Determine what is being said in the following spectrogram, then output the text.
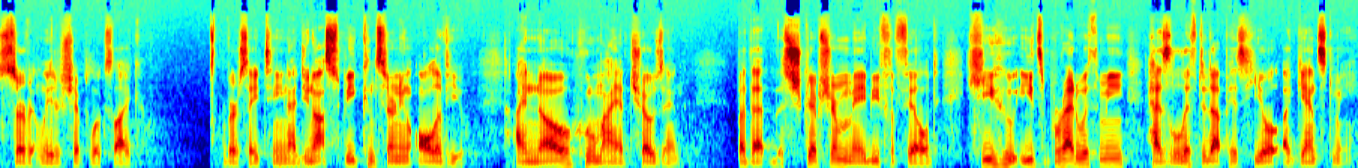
servant leadership looks like. Verse 18 I do not speak concerning all of you. I know whom I have chosen, but that the scripture may be fulfilled. He who eats bread with me has lifted up his heel against me.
